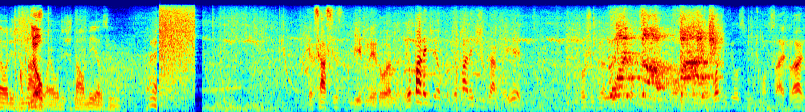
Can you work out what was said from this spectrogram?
é original, Nope. é original mesmo. Você assista comigo, Lerola. Eu parei de, eu, eu parei de jogar com ele. Tô jogando. What the fuck? Pode ver os vídeos quando sai, Fraga?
